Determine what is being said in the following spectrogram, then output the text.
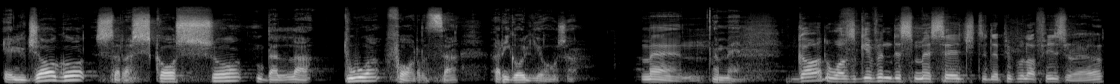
e il giogo sarà scosso dalla tua forza rigogliosa. Amen. Amen. God was giving this message to the people of Israel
